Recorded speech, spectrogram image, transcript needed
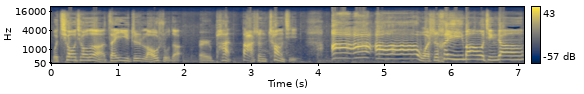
我悄悄的在一只老鼠的耳畔大声唱起：啊啊啊，我是黑猫警长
